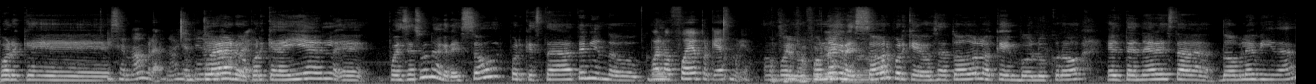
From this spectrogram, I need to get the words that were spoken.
porque... Y se nombra, ¿no? Ya tiene claro, porque ahí él, eh, pues es un agresor, porque está teniendo... Bueno, fue porque ya se murió. Oh, Sí, Bueno, fue fue un agresor porque, o sea, todo lo que involucró el tener esta doble vida,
